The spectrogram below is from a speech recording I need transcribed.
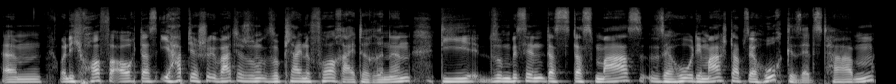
Ähm, und ich hoffe auch, dass ihr habt ja schon, ihr wart ja schon so kleine Vorreiterinnen, die so ein bisschen das, das Maß sehr hoch, den Maßstab sehr hoch gesetzt haben.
